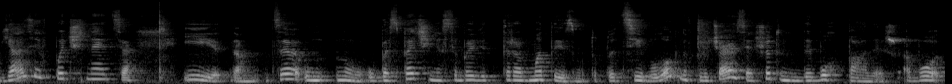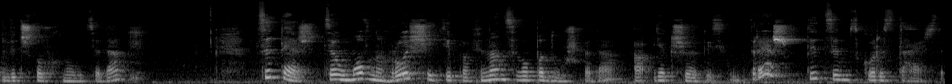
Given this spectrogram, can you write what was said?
м'язів почнеться, і там це ну, убезпечення себе від травматизму. Тобто ці волокна включаються, якщо ти, не дай Бог, падаєш або відштовхнуться. Да? Це теж це умовно гроші, типу фінансова подушка. Да? А якщо якийсь треш, ти цим скористаєшся.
